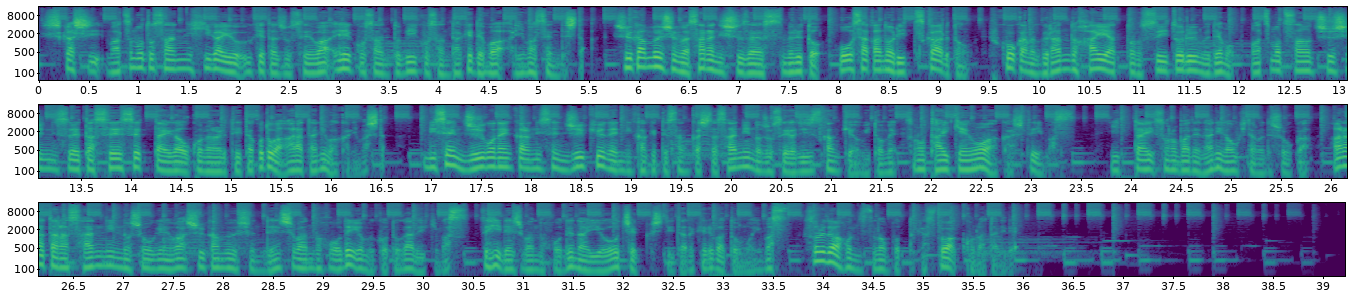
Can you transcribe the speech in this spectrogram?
しかし、松本さんに被害を受けた女性は A 子さんと B 子さんだけではありませんでした。週刊文春がさらに取材を進めると、大阪のリッツ・カールトン、福岡のグランドハイアットのスイートルームでも松本さんを中心に据えた性接待が行われていたことが新たに分かりました。2015年から2019年にかけて参加した3人の女性が事実関係を認め、その体験を明かしています。一体その場で何が起きたのでしょうか？新たな3人の証言は週刊文春電子版の方で読むことができます。ぜひ電子版の方で内容をチェックしていただければと思います。それでは本日のポッドキャストはこの辺りで。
